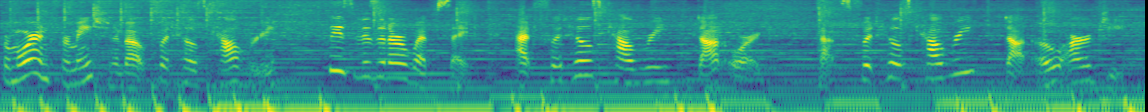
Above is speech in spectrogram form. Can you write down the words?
For more information about Foothills Calvary, please visit our website at foothillscalvary.org. That's foothillscalvary.org.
